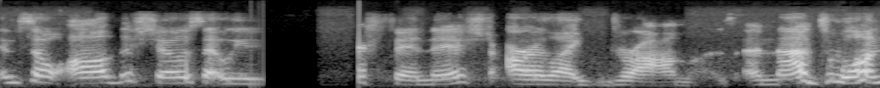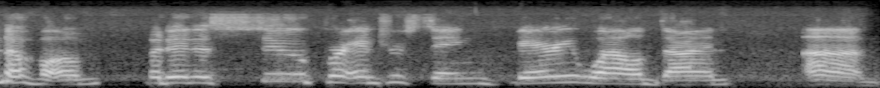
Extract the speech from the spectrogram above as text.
And so all the shows that we finished are like dramas and that's one of them but it is super interesting very well done um,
